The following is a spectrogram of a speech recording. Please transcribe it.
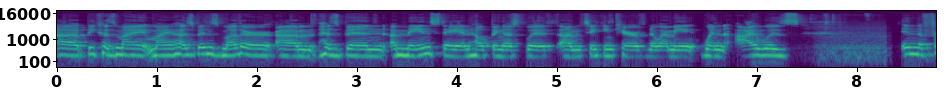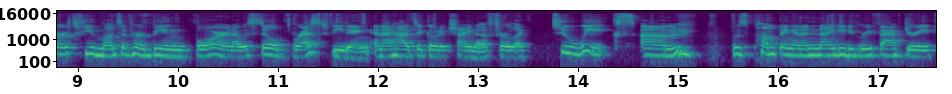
uh, because my my husband's mother um, has been a mainstay in helping us with um, taking care of noemi. When i was in the first few months of her being born, I was still breastfeeding and I had to go to China for like two weeks. Um, was pumping at a 90 degree factory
